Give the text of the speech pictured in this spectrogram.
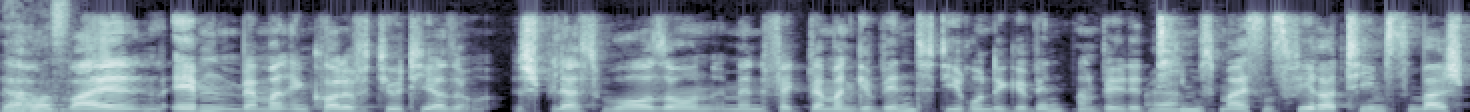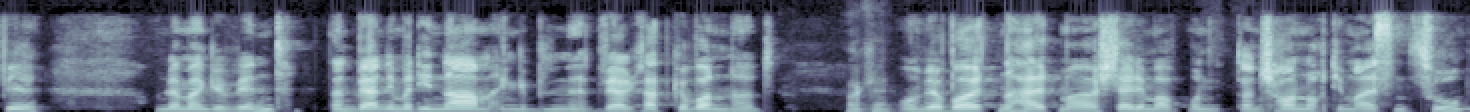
Ja, äh, weil eben, wenn man in Call of Duty, also das Spiel heißt Warzone, im Endeffekt, wenn man gewinnt, die Runde gewinnt, man bildet ja. Teams, meistens Vierer-Teams zum Beispiel. Und wenn man gewinnt, dann werden immer die Namen eingeblendet, wer gerade gewonnen hat. Okay. Und wir wollten halt mal, stell dir mal, und dann schauen noch die meisten zu.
